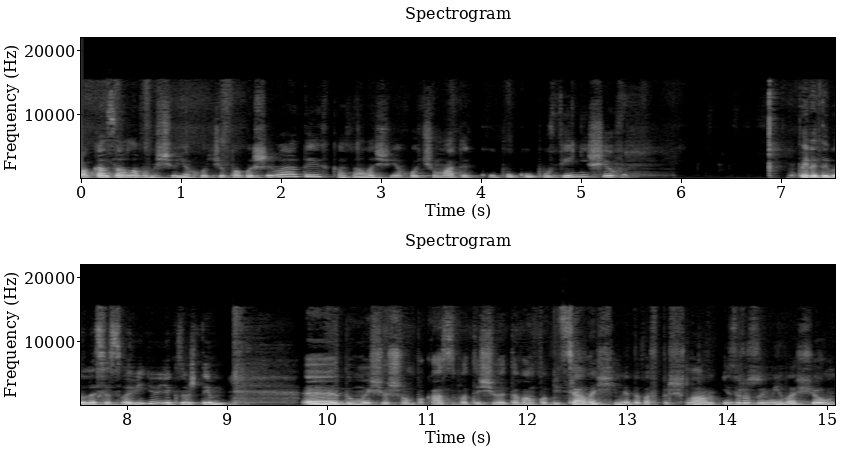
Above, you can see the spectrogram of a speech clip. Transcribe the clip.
Показала вам, що я хочу повишивати. Сказала, що я хочу мати купу-купу фінішів. Передивилася своє відео, як завжди. Е, Думаю, що ж вам показувати, що я вам обіцяла, з чим я до вас прийшла, і зрозуміла, що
